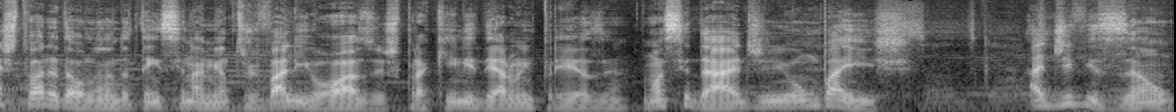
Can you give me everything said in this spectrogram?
História da Holanda tem ensinamentos valiosos para quem lidera uma empresa, uma cidade ou um país. A divisão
